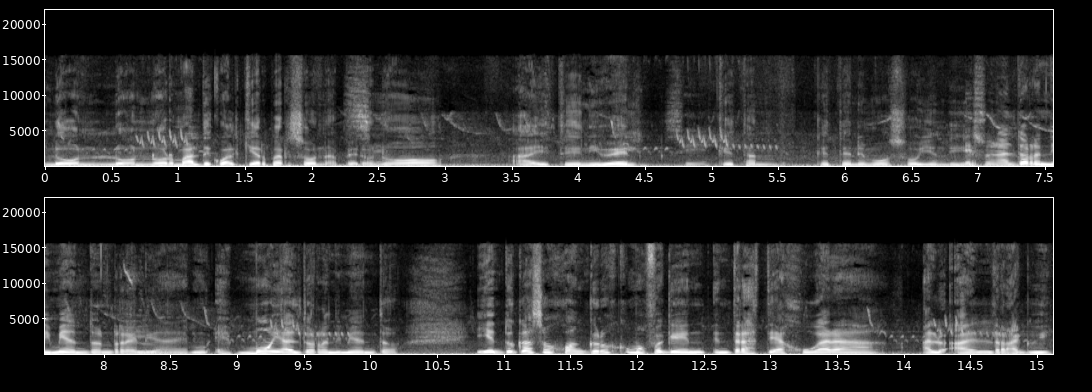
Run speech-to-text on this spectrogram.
lo, normal de cualquier persona, pero no a este nivel que, tan, que tenemos hoy en día. Es un alto rendimiento en realidad, es, muy alto rendimiento. Y en tu caso, Juan Cruz, ¿cómo fue que entraste a jugar al rugby?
